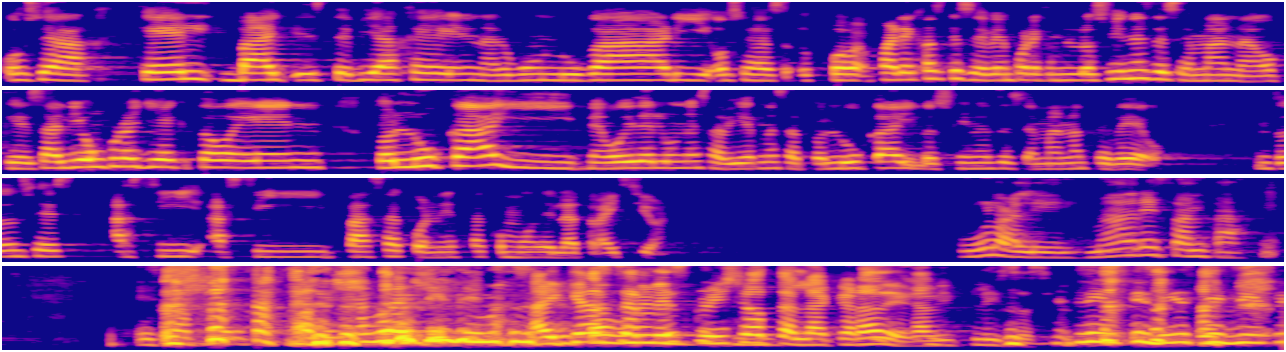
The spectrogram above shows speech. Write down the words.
O sea, que él va, este viaje en algún lugar y, o sea, parejas que se ven, por ejemplo, los fines de semana o que salió un proyecto en Toluca y me voy de lunes a viernes a Toluca y los fines de semana te veo. Entonces, así, así pasa con esta como de la traición. Órale, Madre Santa. Está, fuertísima. Hay que hacerle screenshot a la cara de Gaby, please. Sí, sí, sí, sí, sí.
